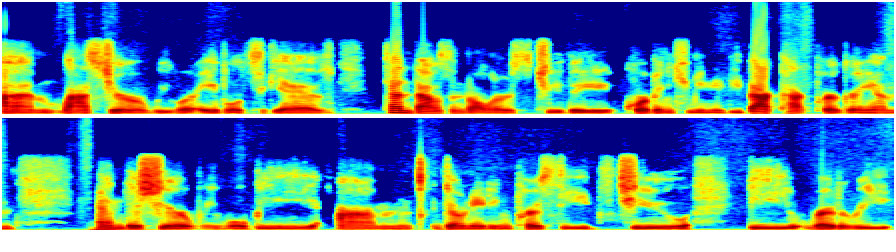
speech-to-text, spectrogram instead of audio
Um, last year we were able to give $10,000 to the Corbin Community Backpack Program. And this year we will be um, donating proceeds to the Rotary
